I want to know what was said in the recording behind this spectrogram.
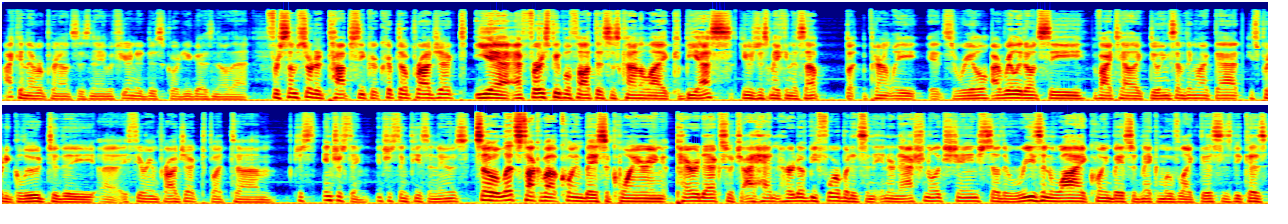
I can never pronounce his name. If you're in a Discord, you guys know that. For some sort of top secret crypto project. Yeah, at first people thought this was kind of like BS. He was just making this up but apparently it's real. I really don't see Vitalik doing something like that. He's pretty glued to the uh, Ethereum project, but um, just interesting, interesting piece of news. So let's talk about Coinbase acquiring Paradex, which I hadn't heard of before, but it's an international exchange. So the reason why Coinbase would make a move like this is because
